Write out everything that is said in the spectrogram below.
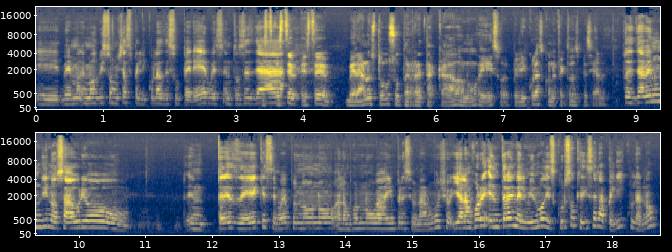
Eh, hemos visto muchas películas de superhéroes, entonces ya... Este, este verano estuvo súper retacado, ¿no? De eso, de películas con efectos especiales. Pues ya ven un dinosaurio en 3D que se mueve, pues no, no, a lo mejor no va a impresionar mucho. Y a lo mejor entra en el mismo discurso que dice la película, ¿no?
